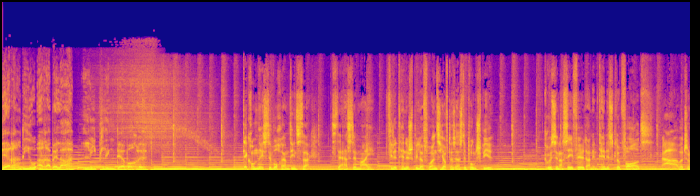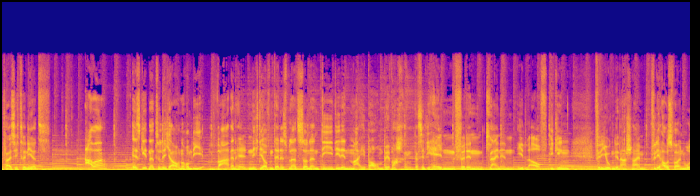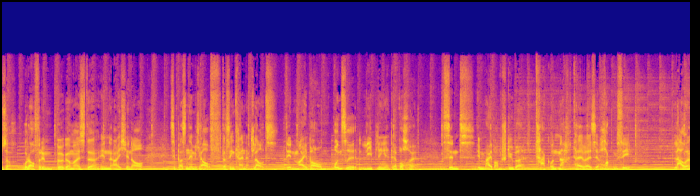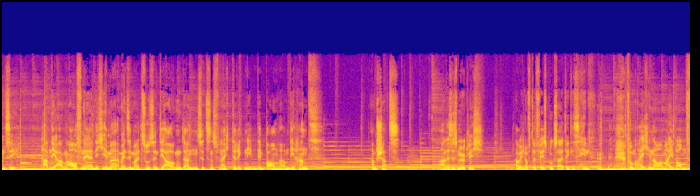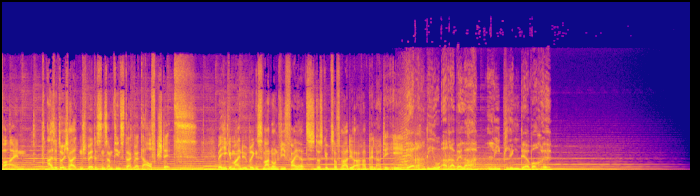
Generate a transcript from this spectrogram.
Der Radio Arabella, Liebling der Woche. Der kommt nächste Woche am Dienstag. Das ist der 1. Mai. Viele Tennisspieler freuen sich auf das erste Punktspiel. Grüße nach Seefeld an den Tennisclub vor Ort. Ja, wird schon fleißig trainiert. Aber es geht natürlich auch noch um die wahren Helden. Nicht die auf dem Tennisplatz, sondern die, die den Maibaum bewachen. Das sind die Helden für den kleinen Idel auf Icking, für die Jugend in Aschheim, für die Hausfrau in Mosach oder auch für den Bürgermeister in Eichenau. Sie passen nämlich auf, dass ihn keiner klaut. Den Maibaum. Unsere Lieblinge der Woche sind im Maibaumstüber Tag und Nacht teilweise. Hocken sie, lauern sie, haben die Augen auf. Naja, nicht immer. Wenn sie mal zu sind, die Augen, dann sitzen sie vielleicht direkt neben dem Baum, haben die Hand am Schatz. Alles ist möglich. Habe ich auf der Facebook-Seite gesehen. Vom Eichenauer Maibaumverein. Also durchhalten, spätestens am Dienstag wird er aufgestellt. Welche Gemeinde übrigens wann und wie feiert, das gibt's auf radioarabella.de. Der Radio Arabella, Liebling der Woche.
